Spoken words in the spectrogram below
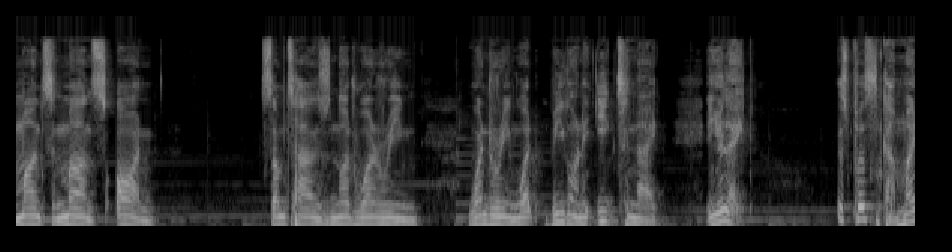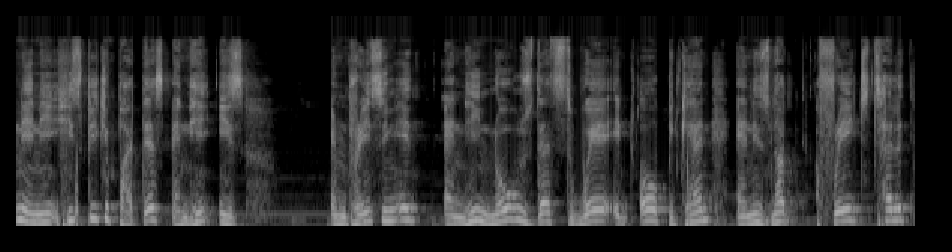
months and months on. Sometimes not wondering wondering what we're gonna eat tonight. And you're like, this person got money and he, he's speaking about this and he is embracing it and he knows that's where it all began and he's not afraid to tell it.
